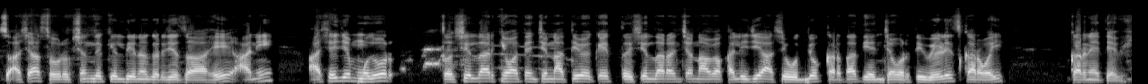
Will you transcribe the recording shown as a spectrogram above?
अशा संरक्षण देखील देणं गरजेचं आहे. आणि असे जे मजोर तहसीलदार किंवा त्यांचे नातेवाईक आहेत तहसीलदारांच्या नावाखाली जे असे उद्योग करतात यांच्यावरती वेळीच कारवाई करण्यात यावी.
